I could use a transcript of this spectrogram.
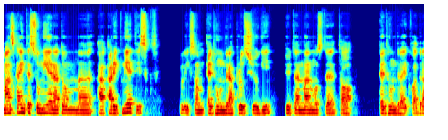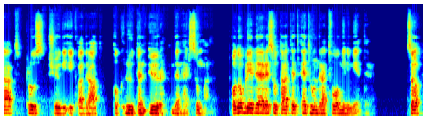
Man ska inte summera dem uh, aritmetiskt, liksom 100 plus 20, utan man måste ta 100 i kvadrat plus 20 i kvadrat och ruten ur den här summan. Och då blir det resultatet 102 millimeter. Så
